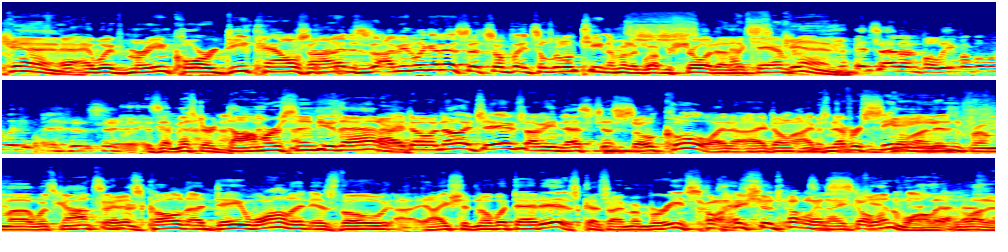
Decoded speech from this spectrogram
skin. and with Marine Corps decals on it. This I mean, look at this. It's so it's a little teen. I'm going to go up and show it on That's the camera. skin. It's that unbelievable. Look at this. Is that Mr. Dahmer send you that? Or I don't know, James. I mean, that's just so cool, and I don't. I've Mr. never seen Gain one. It's, from uh, Wisconsin. and or- it's called a day wallet, as though I, I should know what that is because I'm a Marine, so I should know, and I don't. Skin wallet is what it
